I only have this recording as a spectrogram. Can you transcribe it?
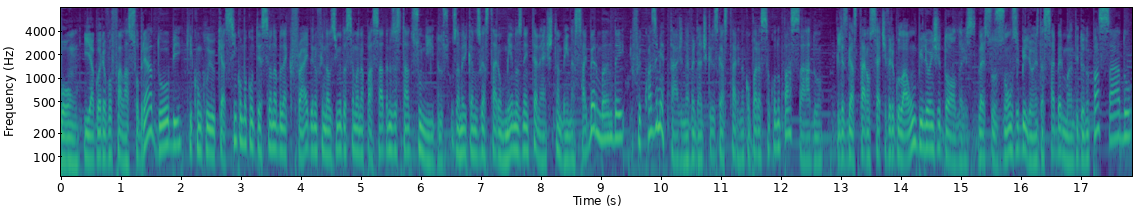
Bom, e agora eu vou falar sobre a Adobe, que concluiu que assim como aconteceu na Black Friday no finalzinho da semana passada nos Estados Unidos, os americanos gastaram menos na internet também na Cyber Monday, e foi quase metade, na verdade, que eles gastaram na comparação com o ano passado. Eles gastaram 7,1 bilhões de dólares versus 11 bilhões da Cyber Monday do ano passado.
